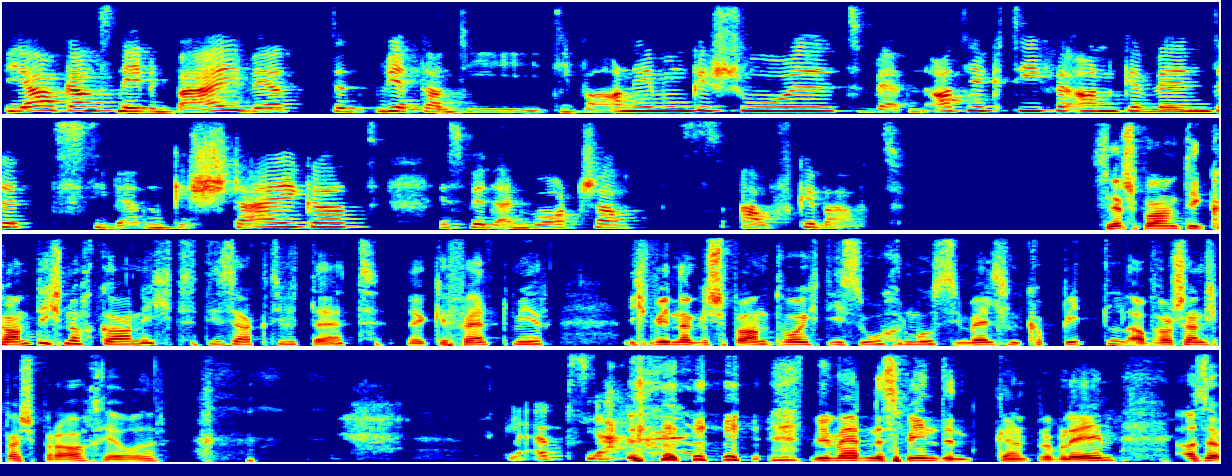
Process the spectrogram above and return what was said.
ja, ganz nebenbei wird, wird dann die, die Wahrnehmung geschult, werden Adjektive angewendet, sie werden gesteigert, es wird ein Wortschatz aufgebaut. Sehr spannend, die kannte ich noch gar nicht, diese Aktivität. Äh, gefällt mir. Ich bin dann gespannt, wo ich die suchen muss, in welchem Kapitel, aber wahrscheinlich bei Sprache, oder? Es ja. Wir werden es finden, kein Problem. Also,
